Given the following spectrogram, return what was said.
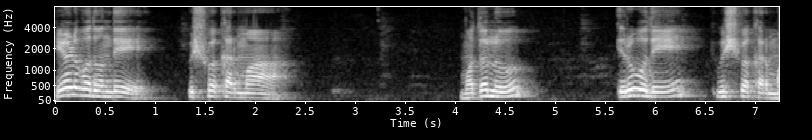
ಹೇಳುವುದೊಂದೇ ವಿಶ್ವಕರ್ಮ. ಮೊದಲು ಇರುವುದೇ ವಿಶ್ವಕರ್ಮ.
